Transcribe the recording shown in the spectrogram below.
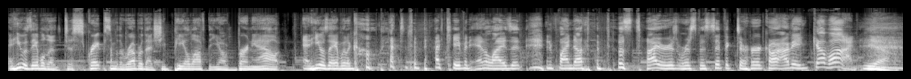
and he was able to to scrape some of the rubber that she peeled off, the you know, burning out. And he was able to go back to the Batcave and analyze it and find out that those tires were specific to her car. I mean, come on. Yeah.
